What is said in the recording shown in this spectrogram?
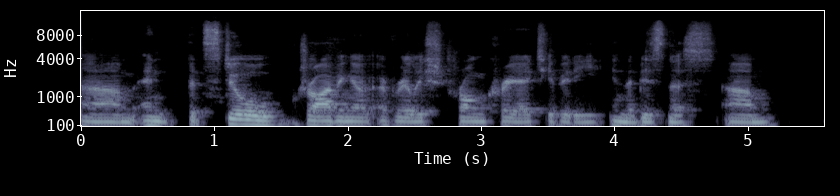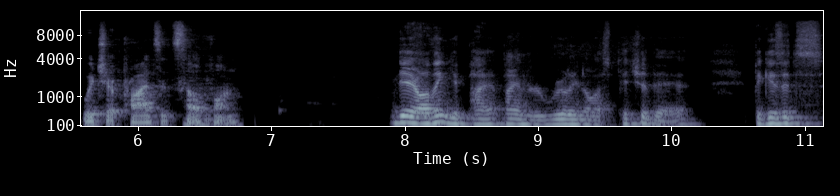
um, and but still driving a, a, really strong creativity in the business, um, which it prides itself on. Yeah, I think you painted a really nice picture there because it's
